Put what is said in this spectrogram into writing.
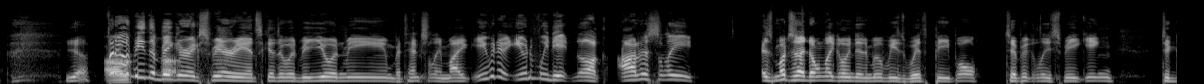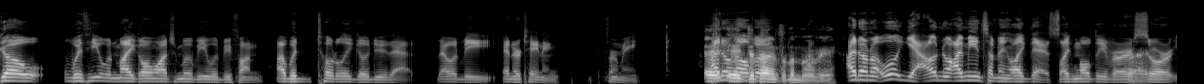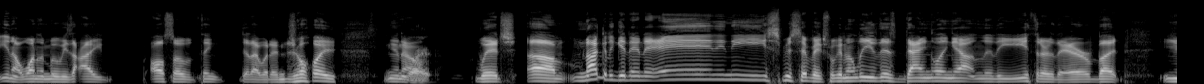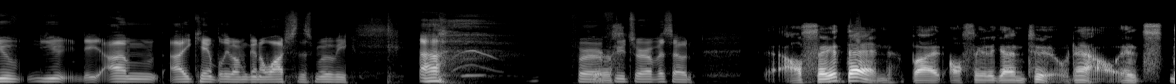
Yeah, but it Oh, would be the uh, bigger experience because it would be you and me and potentially Mike. Even if, even if we did, look honestly, as much as I don't like going to the movies with people, typically speaking, to go with you and Mike go and watch a movie would be fun. I would totally go do that. That would be entertaining for me. I It, don't know, it but- depends on the movie. I don't know. Well, yeah, oh no, I mean something like this, like multiverse, Right. or you know, one of the movies I also think that I would enjoy. You know, Right. which um, I'm not going to get into any specifics. We're going to leave this dangling out into the ether there, but you you um I can't believe I'm going to watch this movie uh, for a future episode. I'll say it then, but I'll say it again too. Now it's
